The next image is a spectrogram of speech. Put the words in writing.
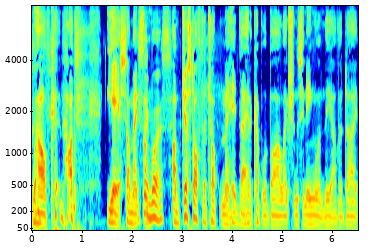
Well, yes, I mean, I'm, worse. I'm just off the top of my head. They had a couple of by-elections in England the other day,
